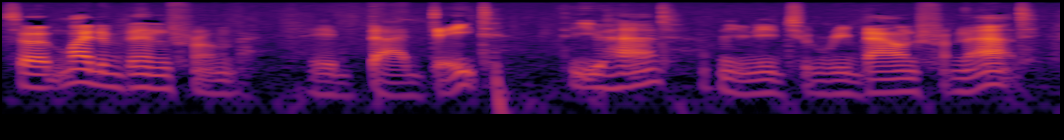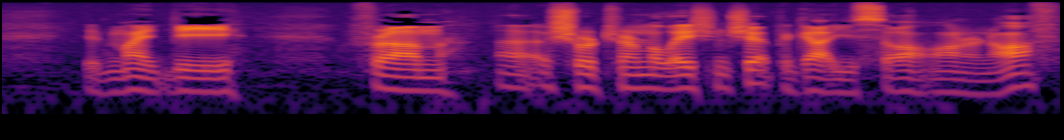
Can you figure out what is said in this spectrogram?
So it might have been from a bad date that you had, and you need to rebound from that. It might be from uh, a short term relationship, a guy you saw on and off,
